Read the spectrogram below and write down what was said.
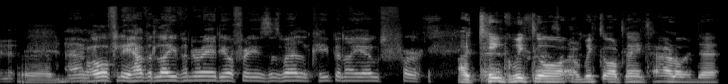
Um, Um, hopefully, have it live on the radio for you as well. Keep an eye out for. I think Uh, Wicklow that's or Wicklow are playing Carlow in the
